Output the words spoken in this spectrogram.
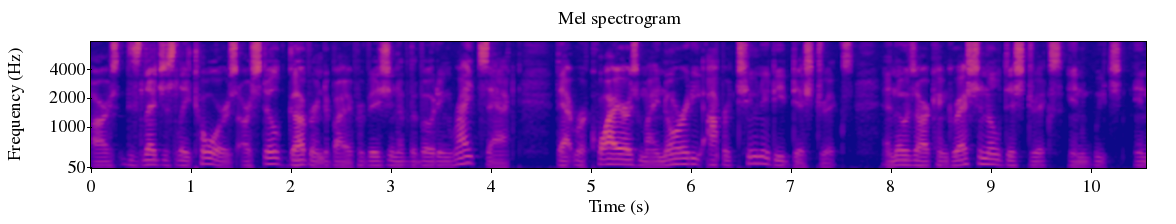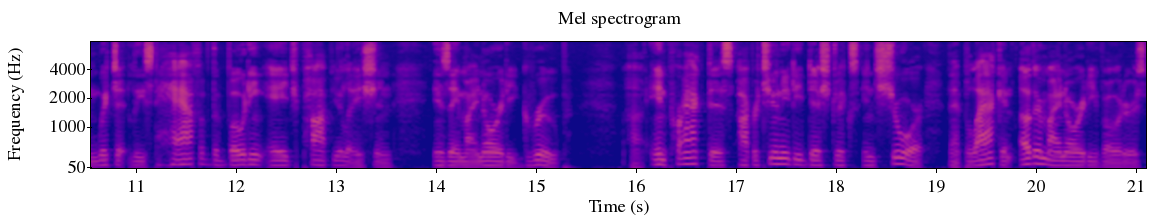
are these legislators are still governed by a provision of the Voting Rights Act that requires minority opportunity districts, and those are congressional districts in which in which at least half of the voting age population is a minority group. Uh, in practice, opportunity districts ensure that black and other minority voters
